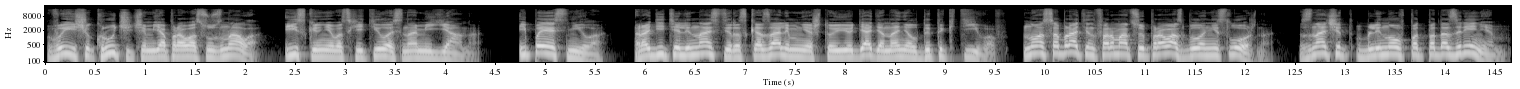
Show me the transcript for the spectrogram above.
Вы еще круче, чем я про вас узнала», – искренне восхитилась нами Яна. И пояснила. Родители Насти рассказали мне, что ее дядя нанял детективов. Ну а собрать информацию про вас было несложно. Значит, Блинов под подозрением.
